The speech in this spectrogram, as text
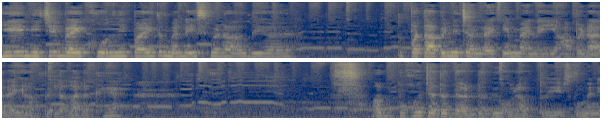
ये नीचे मैं खोल नहीं पाई तो मैंने इसमें डाल दिया है। तो पता भी नहीं चल रहा है कि मैंने यहाँ पर डाला है यहाँ पर लगा रखा है। अब बहुत ज़्यादा दर्द भी हो रहा अब तो ये इसको मैंने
